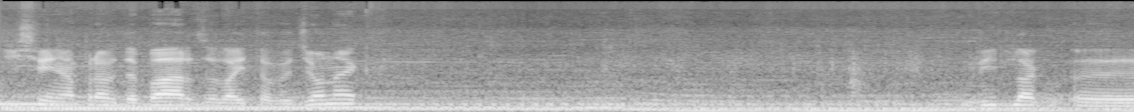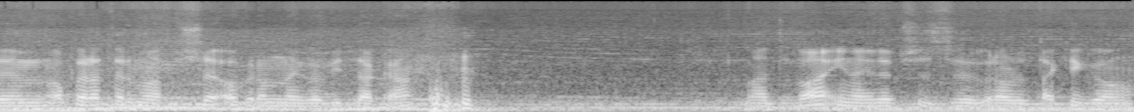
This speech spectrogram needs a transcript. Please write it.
Dzisiaj naprawdę bardzo lajtowy dzionek. Widlak, ym, operator ma przeogromnego widlaka. ma dwa i najlepszy wybrał takiego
